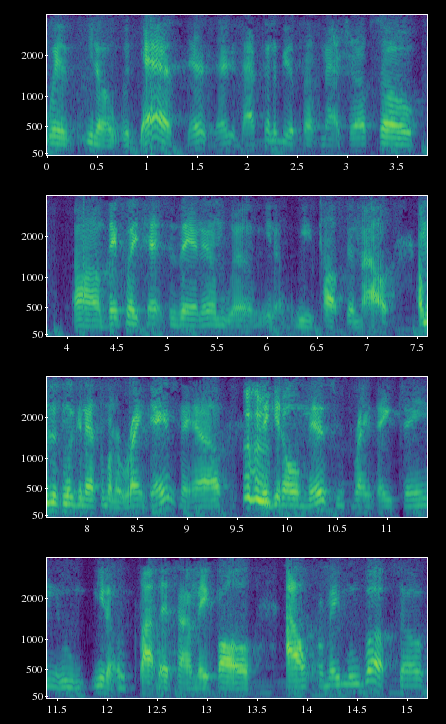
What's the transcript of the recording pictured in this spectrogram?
with you know with gas, they're, they're, that's going to be a tough matchup. So um, they play Texas A&M. Well, you know, we tossed them out. I'm just looking at some of the ranked games they have. Mhm. They get Ole Miss, who's ranked 18, who you know by that time they fall out or may move up. So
